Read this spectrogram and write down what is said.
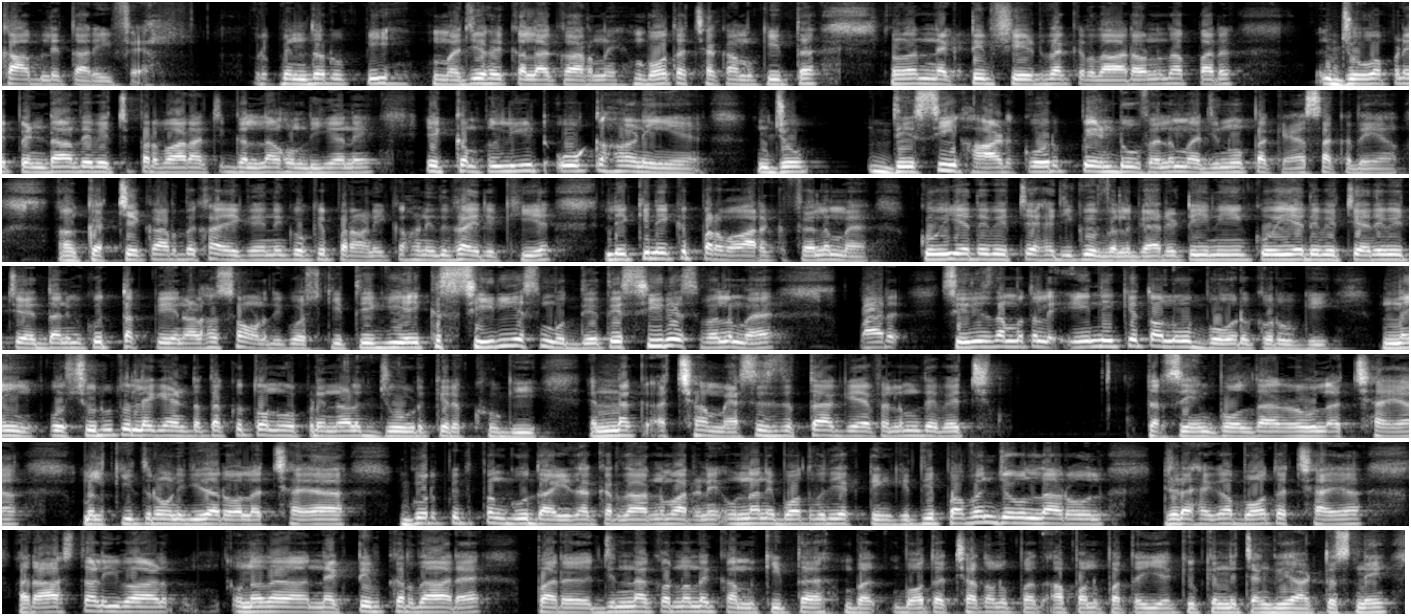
ਕਾਬਲੇ ਤਾਰੀਫ ਹੈ। ਰੁਪਿੰਦਰ ਰੂਪੀ, ਮਜੇ ਹੋਏ ਕਲਾਕਾਰ ਨੇ, ਬਹੁਤ ਅੱਛਾ ਕੰਮ ਕੀਤਾ। ਉਹਨਾਂ ਦਾ 네ਗੇਟਿਵ ਸ਼ੇਡ ਦਾ ਕਿਰਦਾਰ ਆ ਉਹਨਾਂ ਦਾ, ਪਰ ਜੋ ਆਪਣੇ ਪਿੰਡਾਂ ਦੇ ਵਿੱਚ ਪਰਿਵਾਰਾਂ 'ਚ ਗੱਲਾਂ ਹੁੰਦੀਆਂ ਨੇ, ਇਹ ਕੰਪਲੀਟ ਉਹ ਕਹਾਣੀ ਹੈ ਜੋ ਦੇਸੀ ਹਾਰਡਕੋਰ ਪਿੰਡੂ ਫਿਲਮ ਹੈ ਜਿਹਨੂੰ ਆਪਾਂ ਕਹਿ ਸਕਦੇ ਹਾਂ। ਕੱਚੇ ਘਰ ਦਿਖਾਏ ਗਏ ਨੇ ਕਿਉਂਕਿ ਪੁਰਾਣੀ ਕਹਾਣੀ ਦਿਖਾਈ ਰੱਖੀ ਹੈ। ਲੇਕਿਨ ਇੱਕ ਪਰਿਵਾਰਕ ਫਿਲਮ ਹੈ। ਕੋਈ ਇਹਦੇ ਵਿੱਚ ਇਹੋ ਜਿਹੀ ਕੋਈ ਵਲਗੈਰਿਟੀ ਨਹੀਂ, ਕੋਈ ਇਹਦੇ ਵਿੱਚ ਇਹਦੇ ਵਿੱਚ ਇਦਾਂ ਨਹੀਂ ਕੋਈ ਧੱਕੇ ਨਾਲ ਹਸਾਉਣ ਦੀ ਕੋਸ਼ਿਸ਼ ਕੀਤੀ ਗਈ ਹੈ। ਇੱਕ ਸੀਰੀਅਸ ਮੁੱਦੇ ਤੇ ਸੀਰੀਅਸ ਫਿਲਮ ਹੈ। ਪਰ ਸੀਰੀਜ਼ ਦਾ ਮਤਲਬ ਇਹ ਨਹੀਂ ਕਿ ਤੁਹਾਨੂੰ ਬੋਰ ਕਰੂਗੀ। ਨਹੀਂ, ਉਹ ਸ਼ੁਰੂ ਤੋਂ ਲੈ ਕੇ ਐਂਡ ਤੱਕ ਤੁਹਾਨੂੰ ਆਪਣੇ ਨਾਲ ਜੋੜ ਕੇ ਰੱਖੂਗੀ। ਇੰਨਾ ਕੁ ਅੱਛਾ ਮੈਸੇਜ ਦਿੱਤਾ ਗਿਆ ਫਿਲਮ ਦੇ ਵਿੱਚ। ਤਰਸੇਮ ਪੋਲ ਦਾ ਰੋਲ ਅੱਛਾ ਆ, ਮਲਕੀਤ ਰੋਣੀ ਜੀ ਦਾ ਰੋਲ ਅੱਛਾ ਆ, ਗੁਰਪ੍ਰੀਤ ਪੰਗੂ ਦਾਈ ਦਾ ਕਿਰਦਾਰ ਨਿਭਾ ਰਹੇ ਨੇ, ਉਹਨਾਂ ਨੇ ਬਹੁਤ ਵਧੀਆ ਐਕਟਿੰਗ ਕੀਤੀ। ਪਵਨ ਜੋਲ ਦਾ ਰੋਲ ਜਿਹੜਾ ਹੈਗਾ ਬਹੁਤ ਅੱਛਾ ਆ। ਰਾਜ ਧਾਲੀਵਾਲ, ਉਹਨਾਂ ਦਾ ਨੈਗੇਟਿਵ ਕਿਰਦਾਰ ਹੈ, ਪਰ ਜਿੰਨਾ ਕੁ ਉਹਨਾਂ ਨੇ ਕੰਮ ਕੀਤਾ, ਬ- ਬਹੁਤ ਅੱਛਾ ਤੁਹਾਨੂੰ ਪਤਾ- ਆਪਾਂ ਨੂੰ ਪਤਾ ਹੀ ਹੈ ਕਿਉਂਕਿ ਕਿੰਨੇ ਚੰਗੇ ਆਰਟਿਸਟ ਨੇ।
